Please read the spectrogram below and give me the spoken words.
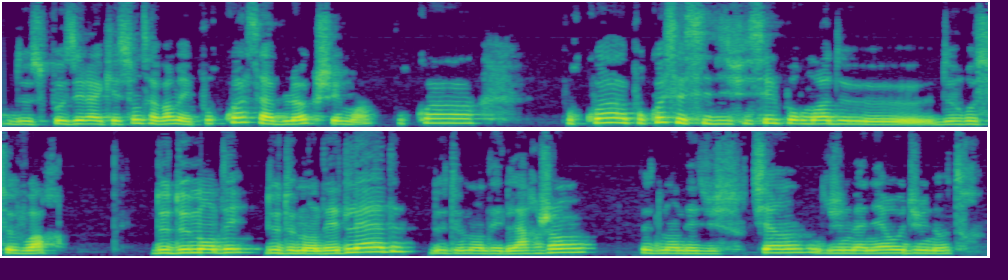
de se poser la question de savoir mais pourquoi ça bloque chez moi? Pourquoi pourquoi pourquoi c'est si difficile pour moi de, de recevoir, de demander, de demander de l'aide, de demander de l'argent, de demander du soutien d'une manière ou d'une autre.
